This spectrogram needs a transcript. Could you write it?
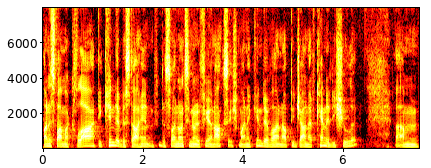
Und es war mal klar, die Kinder bis dahin, das war 1984, meine Kinder waren auf die John F. Kennedy Schule ähm,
